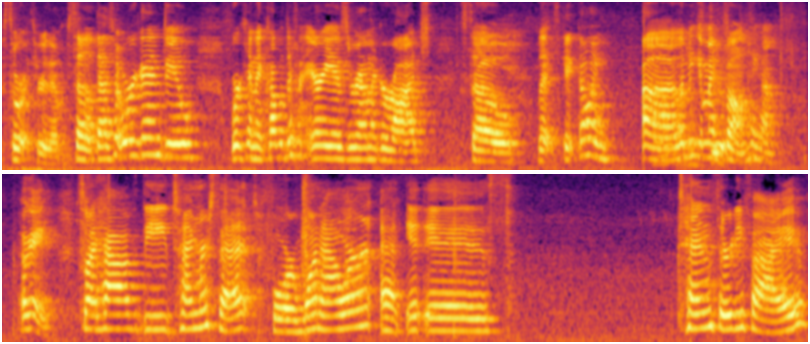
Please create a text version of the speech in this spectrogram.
sort through them. So that's what we're gonna do. Work in a couple different areas around the garage. So let's get going. Uh, let me get my Let's do it. phone. Hang on. Okay, so I have the timer set for one hour and it is 10.35.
